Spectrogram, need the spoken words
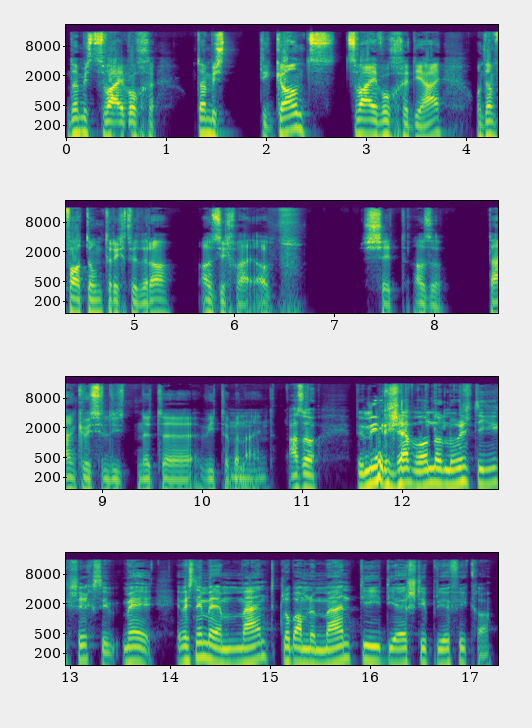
Und dann bist du zwei Wochen, dann bist du die ganze zwei Wochen die und dann fährt der Unterricht wieder an. Also ich weiß, oh, shit, also da haben gewisse Leute nicht äh, weiter Mhm. überlegt. Also, bei mir war eben auch noch eine lustige Geschichte. Wir, ich weiß nicht mehr, am Moment, ich glaube, am Moment die, die erste Prüfung gehabt.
